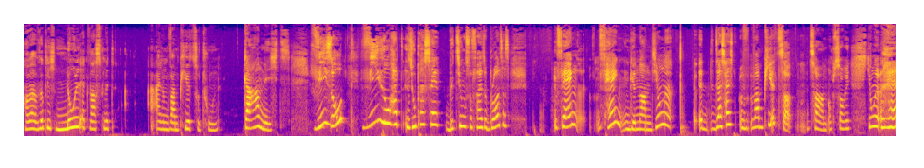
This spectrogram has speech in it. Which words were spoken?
aber wirklich null etwas mit einem Vampir zu tun gar nichts. Wieso? Wieso hat Supercell beziehungsweise Brawl Stars Fang, Fang genannt? Junge, äh, das heißt Vampirzahn. Oh, sorry. Junge, hä?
